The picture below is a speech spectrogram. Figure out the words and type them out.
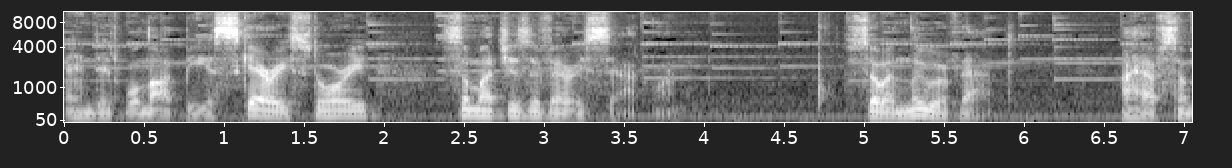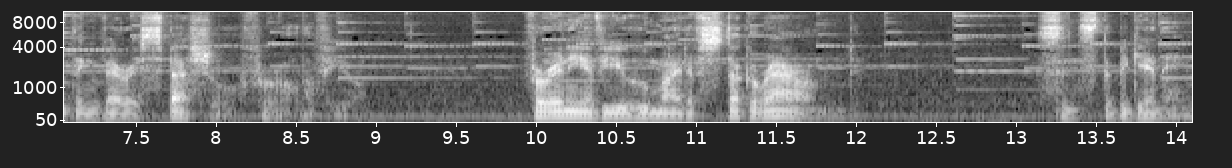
and it will not be a scary story so much as a very sad one. So, in lieu of that, I have something very special for all of you. For any of you who might have stuck around since the beginning.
